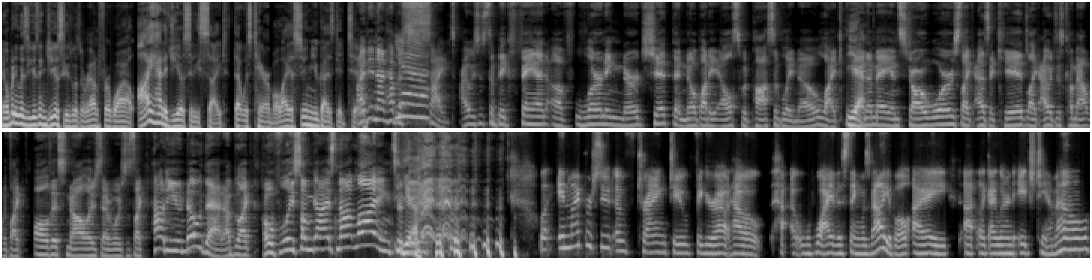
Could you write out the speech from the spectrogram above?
Nobody was using GeoCities; was around for a while. I had a GeoCities site that was terrible. I assume you guys did too. I did not have Yeah. a site. I was just a big fan of learning nerd shit that nobody else would possibly know, like Yeah. anime and Star Wars. Like as a kid, like I would just come out with like all this knowledge that everyone was just like, "How do you know that?" I'd be like, "Hopefully, some guy's not lying to yeah. me." Well, in my pursuit of trying to figure out how, how why this thing was valuable, I uh, like I learned HTML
